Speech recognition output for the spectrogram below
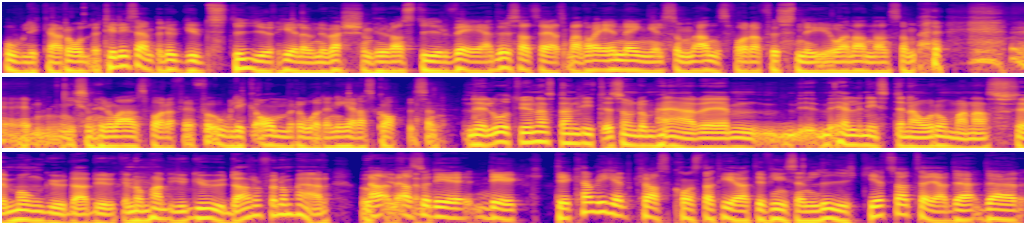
olika roller. Till exempel hur Gud styr hela universum, hur han styr väder så att säga. Att man har en ängel som ansvarar för snö och en annan som eh, liksom hur de ansvarar för, för olika områden i hela skapelsen. Det låter ju nästan lite som de här eh, hellenisterna och romarnas månggudadyrken. De hade ju gudar för de här uppgifterna. Ja, alltså det, det, det kan vi helt krasst konstatera att det finns en likhet så att säga där, där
